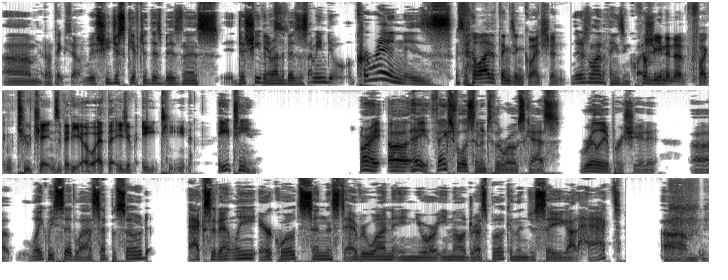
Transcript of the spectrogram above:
Um, I don't think so. was she just gifted this business? Does she even Yes. run the business? I mean, Corinne is. There's a lot of things in question. There's a lot of things in question. From being in a fucking 2 Chainz video at the age of 18. 18. All right. Uh, hey, thanks for listening to the Rosecast. Really appreciate it. Uh, like we said last episode, accidentally, air quotes, send this to everyone in your email address book and then just say you got hacked. Um,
